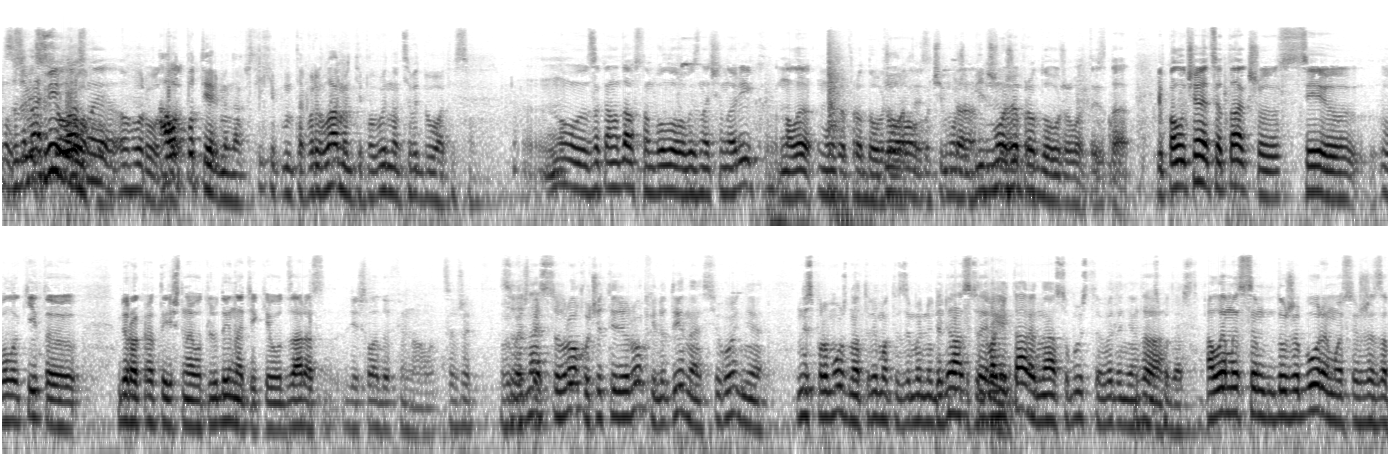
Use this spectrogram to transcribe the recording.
ну, За свій, 12 свій року. власний огород. А да. от по термінах, скільки ну, так в регламенті повинно це відбуватися? Ну, законодавством було визначено рік, але може продовжуватись. року, чи може да, більше Може року? продовжуватись, да. І виходить так, що з цією волокітою бюрократичною от людина тільки от зараз дійшла до фіналу. Це вже З вибачте, 11 року, 4 роки людина сьогодні не спроможна отримати земельну ділянку. 15 Це 2 рік. гектари на особисте ведення Да. господарства. Але ми з цим дуже боремося. Вже за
